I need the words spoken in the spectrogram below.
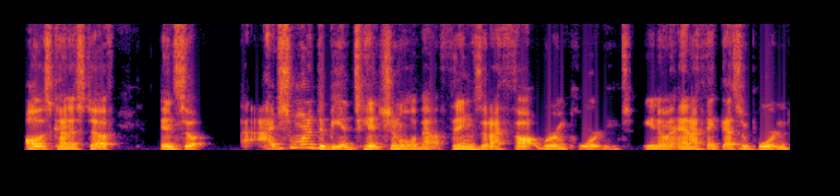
all this kind of stuff. And so I just wanted to be intentional about things that I thought were important, you know, and I think that's important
